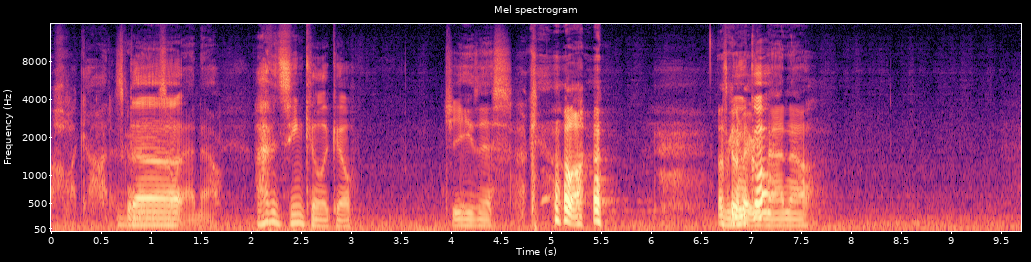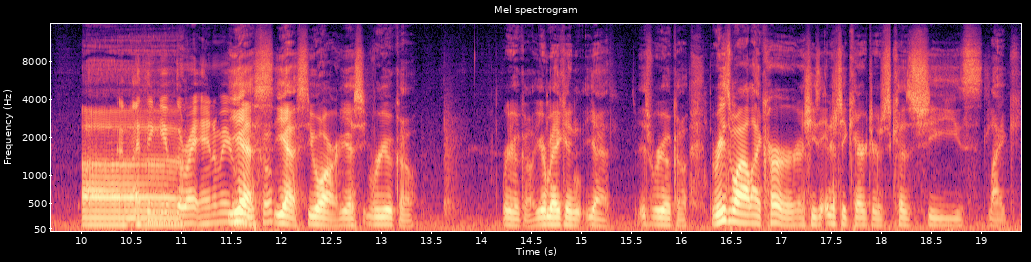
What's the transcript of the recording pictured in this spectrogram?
Oh my God, it's gonna be so bad now. I haven't seen Kill la Kill. Jesus. Okay, hold on. That's gonna make me mad now. Uh, Am I thinking of the right anime? Yes, Ryuko? yes, you are. Yes, Ryuko. Ryuko. You're making yeah, it's Ryuko. The reason why I like her, she's an interesting character, is because she's like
